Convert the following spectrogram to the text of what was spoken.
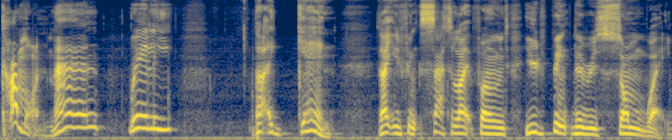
Come on, man. Really? But again, like you think satellite phones, you'd think there is some way,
